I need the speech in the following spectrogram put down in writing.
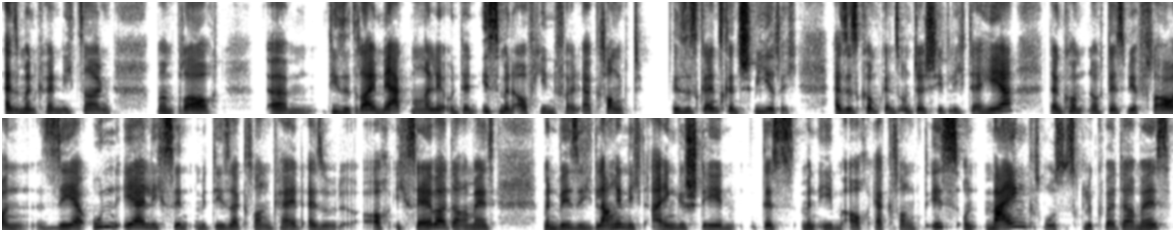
Also man kann nicht sagen, man braucht ähm, diese drei Merkmale und dann ist man auf jeden Fall erkrankt. Es ist ganz, ganz schwierig. Also es kommt ganz unterschiedlich daher. Dann kommt noch, dass wir Frauen sehr unehrlich sind mit dieser Krankheit. Also auch ich selber damals, man will sich lange nicht eingestehen, dass man eben auch erkrankt ist. Und mein großes Glück war damals,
